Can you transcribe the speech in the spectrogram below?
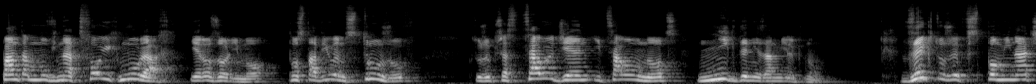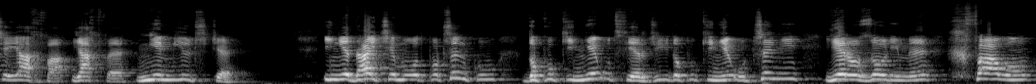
Pan tam mówi: Na Twoich murach, Jerozolimo, postawiłem stróżów, którzy przez cały dzień i całą noc nigdy nie zamilkną. Wy, którzy wspominacie Jachwa, Jachwę, nie milczcie i nie dajcie mu odpoczynku, dopóki nie utwierdzi i dopóki nie uczyni Jerozolimy chwałą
